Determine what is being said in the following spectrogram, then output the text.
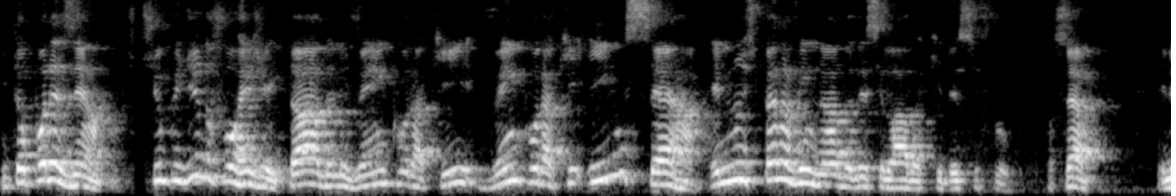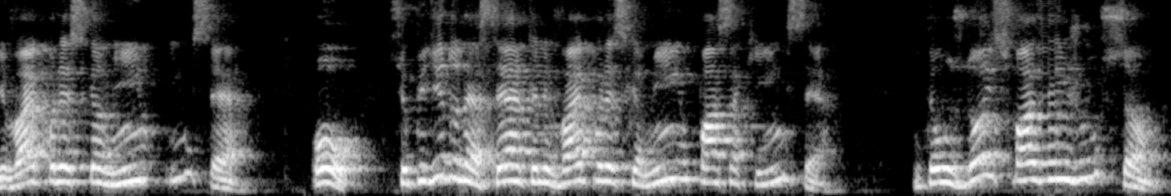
Então, por exemplo, se o pedido for rejeitado, ele vem por aqui, vem por aqui e encerra. Ele não espera vir nada desse lado aqui, desse fluxo, tá certo? Ele vai por esse caminho e encerra. Ou, se o pedido der certo, ele vai por esse caminho, passa aqui e encerra. Então, os dois fazem junção.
